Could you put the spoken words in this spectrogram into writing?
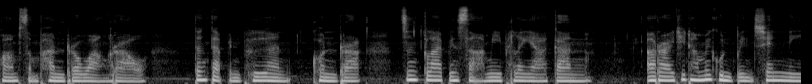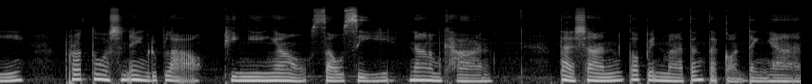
ความสัมพันธ์ระหว่างเรา ตั้งแต่เป็นเพื่อน คนรัก จนกลายเป็นสามีภรรยากัน อะไรที่ทำให้คุณเป็นเช่นนี้ เพราะตัวฉันเองหรือเปล่า ที่งี่เง่าเซาซีน่าลำคาญ แต่ฉันก็เป็นมาตั้งแต่ก่อนแต่งงาน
